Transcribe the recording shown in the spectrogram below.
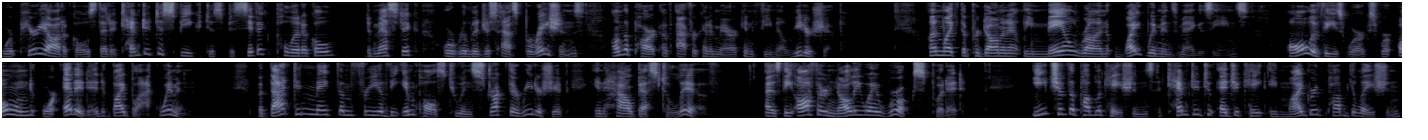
were periodicals that attempted to speak to specific political, domestic, or religious aspirations on the part of African American female readership. Unlike the predominantly male-run white women's magazines, all of these works were owned or edited by black women. But that didn't make them free of the impulse to instruct their readership in how best to live. As the author Noliwe Rooks put it, Each of the publications attempted to educate a migrant population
